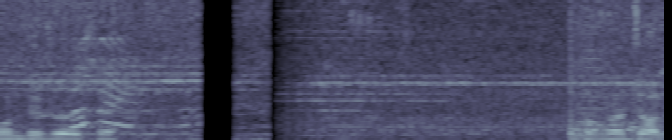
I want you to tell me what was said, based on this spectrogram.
মন্দির রয়েছে। জল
